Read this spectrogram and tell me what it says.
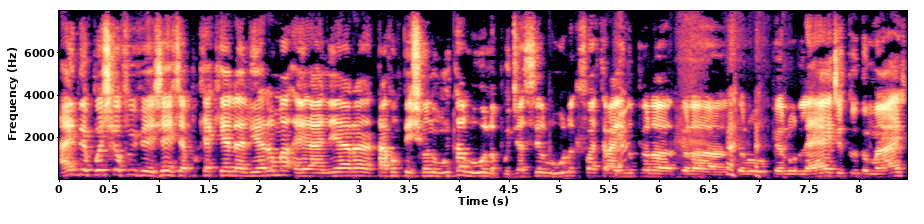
Aí depois que eu fui ver, gente, é porque aquele ali era uma. É, ali era. Estavam pescando muita Lula, podia ser Lula, que foi atraído pela, pela, pelo, pelo LED e tudo mais.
